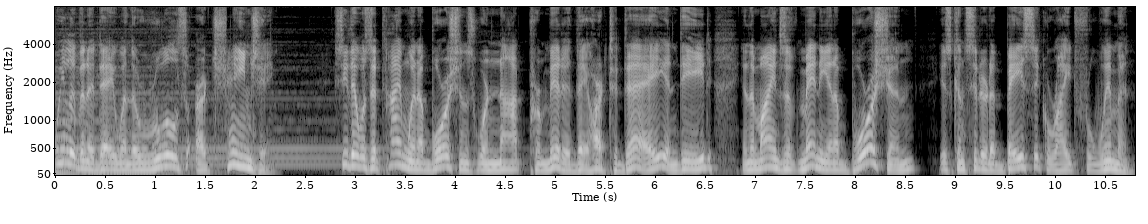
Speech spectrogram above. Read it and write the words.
We live in a day when the rules are changing. See, there was a time when abortions were not permitted. They are today. Indeed, in the minds of many, an abortion is considered a basic right for women.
